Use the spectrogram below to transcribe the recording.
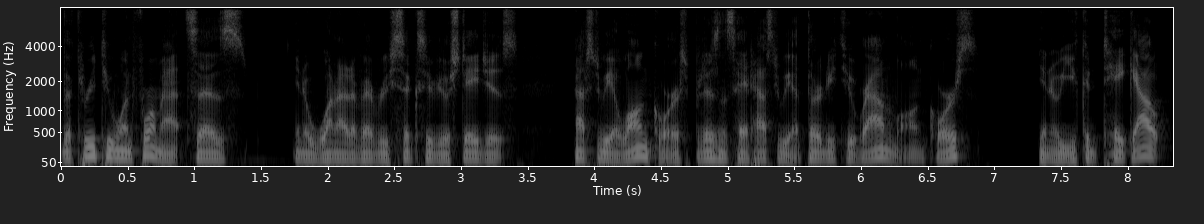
the three two one format says you know one out of every six of your stages has to be a long course, but it doesn't say it has to be a thirty two round long course. You know you could take out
